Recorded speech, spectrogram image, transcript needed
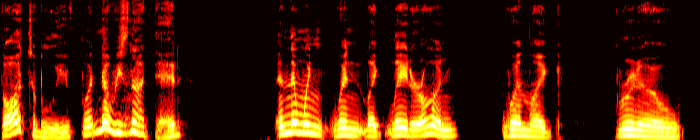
thought to believe. But no, he's not dead. And then when when like later on, when like Bruno,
